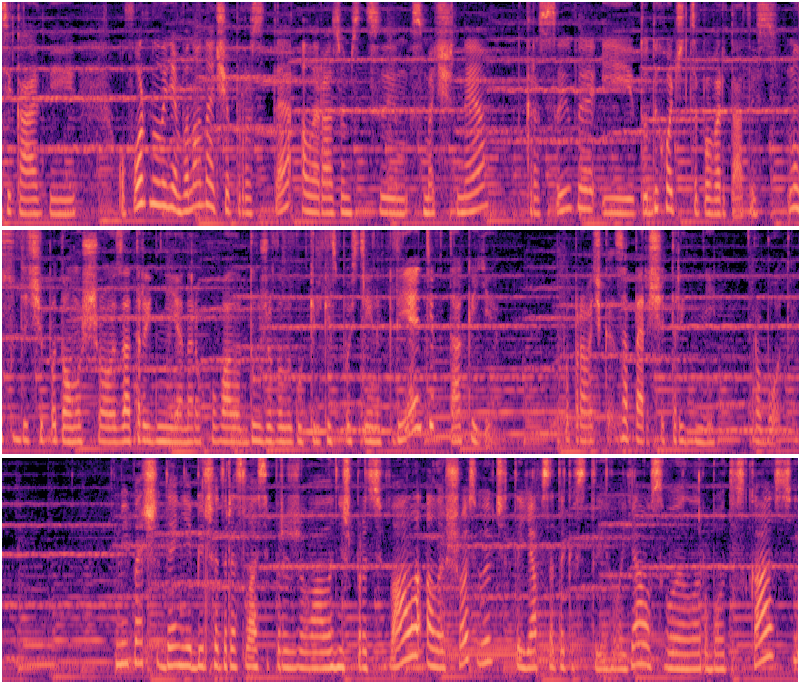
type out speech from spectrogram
цікаві оформлення. Воно наче просте, але разом з цим смачне, красиве і туди хочеться повертатись. Ну, судячи по тому, що за три дні я нарахувала дуже велику кількість постійних клієнтів, так і є. Поправочка за перші три дні роботи. Мій перший день я більше тряслася переживала, ніж працювала, але щось вивчити я все-таки встигла. Я освоїла роботу з касу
